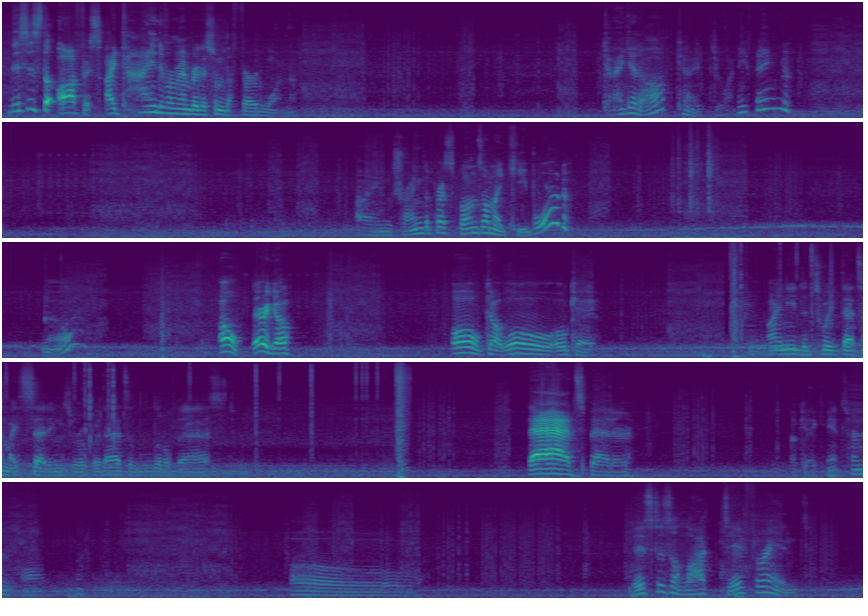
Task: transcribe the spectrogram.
this is the office. I kind of remember this from the third one. Can I get up? Can I do anything? I'm trying to press buttons on my keyboard? No? Oh, there we go. Oh, God. Whoa, okay. I need to tweak that to my settings real quick. That's a little fast. That's better. Okay, I can't turn it on. Oh. This is a lot different.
